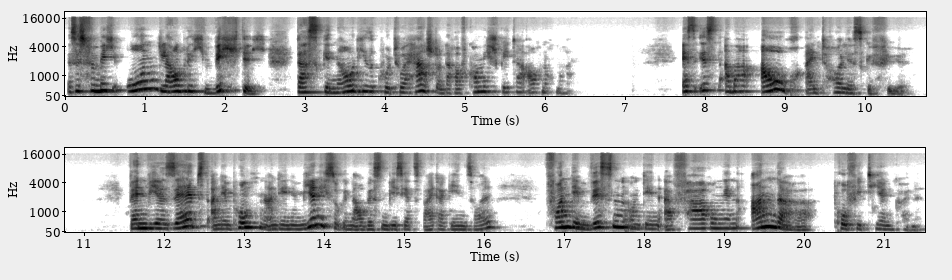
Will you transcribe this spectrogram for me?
Es ist für mich unglaublich wichtig, dass genau diese Kultur herrscht und darauf komme ich später auch nochmal. Es ist aber auch ein tolles Gefühl, wenn wir selbst an den Punkten, an denen wir nicht so genau wissen, wie es jetzt weitergehen soll, von dem Wissen und den Erfahrungen anderer profitieren können.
